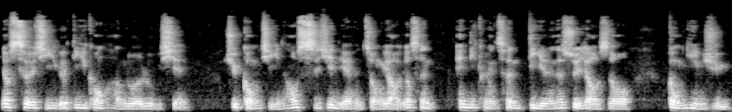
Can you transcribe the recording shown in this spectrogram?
要设计一个低空航路的路线去攻击，然后时间点很重要，要趁哎，你可能趁敌人在睡觉的时候攻进去。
